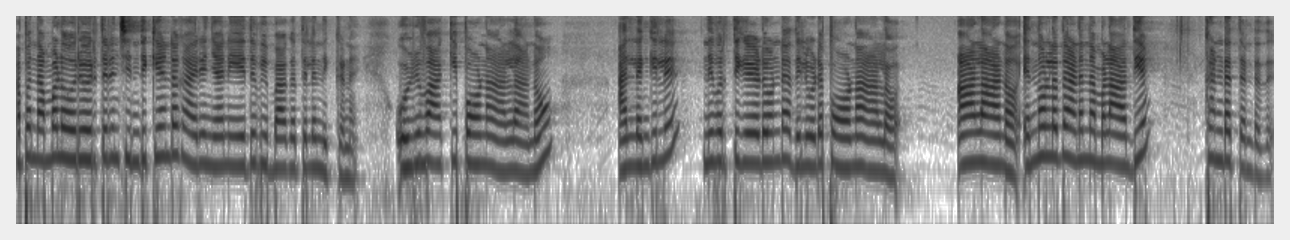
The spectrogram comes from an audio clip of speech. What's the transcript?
അപ്പം നമ്മൾ ഓരോരുത്തരും ചിന്തിക്കേണ്ട കാര്യം ഞാൻ ഏത് വിഭാഗത്തിൽ നിൽക്കണേ ഒഴിവാക്കി പോണ ആളാണോ? അല്ലെങ്കിൽ നിവൃത്തികേടുകൊണ്ട് അതിലൂടെ പോണ ആളോ? ആളാണോ? എന്നുള്ളതാണ് നമ്മൾ ആദ്യം കണ്ടെത്തേണ്ടത്.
